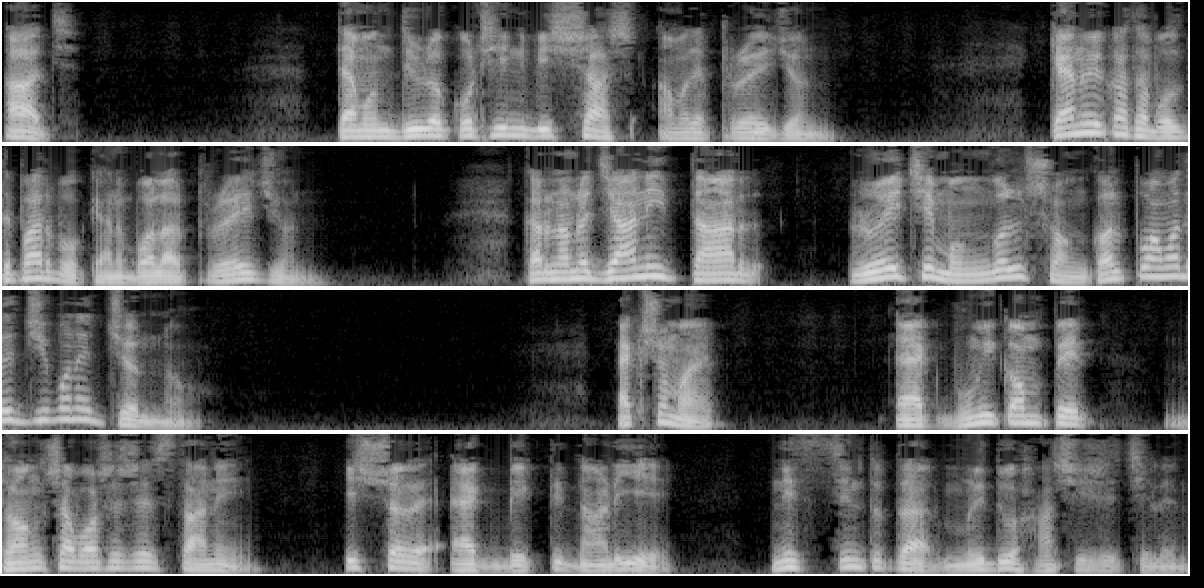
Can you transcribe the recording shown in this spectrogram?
আজ তেমন দৃঢ় কঠিন বিশ্বাস আমাদের প্রয়োজন। কেন এই কথা বলতে পারব? কেন বলার প্রয়োজন? কারণ আমরা জানি তার রয়েছে মঙ্গল সংকল্প আমাদের জীবনের জন্য। একসময় এক ভূমিকম্পের ধ্বংসাবশেষের স্থানে ঈশ্বরের এক ব্যক্তি দাঁড়িয়ে নিশ্চিন্ত তার মৃদু হাসি এসেছিলেন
